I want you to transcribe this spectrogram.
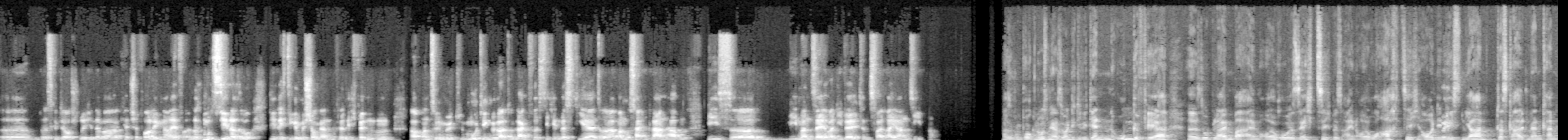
äh, es gibt ja auch Sprüche, never catch a falling knife. Also muss jeder so die richtige Mischung dann für sich finden, ob man zu den Mutigen gehört und langfristig investiert oder man muss halt einen Plan haben, wie es, äh, wie man selber die Welt in zwei, drei Jahren sieht. Ne? Also von Prognosen her sollen die Dividenden ungefähr äh, so bleiben bei einem Euro 60 bis 1,80 Euro auch in den nächsten Jahren. Ob das gehalten werden kann,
